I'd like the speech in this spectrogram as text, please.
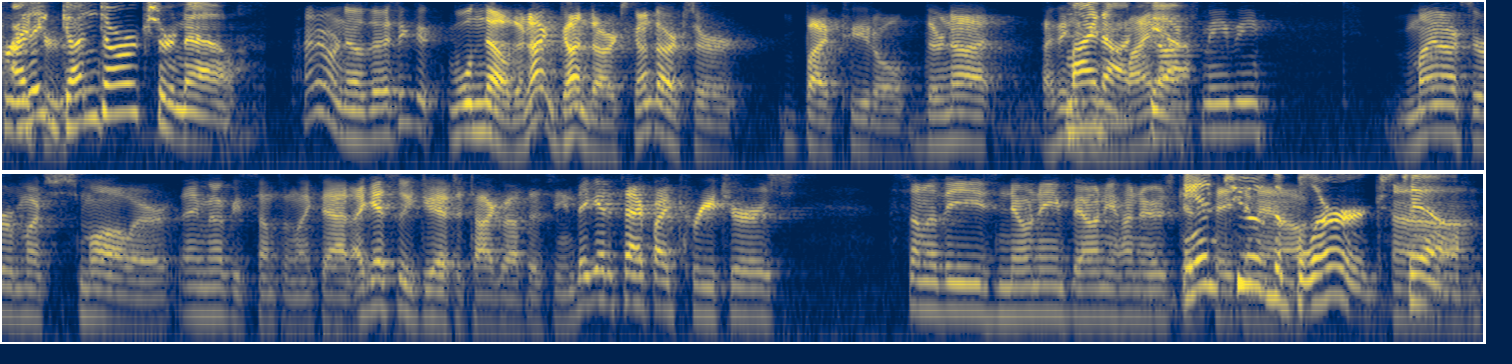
are they. Gundarks or no? I don't know. I think they're well. No, they're not Gundarks. Gundarks are bipedal. They're not. I think Mynocks, Mynocks yeah. maybe. Mynocks are much smaller. They might be something like that. I guess we do have to talk about this scene. They get attacked by creatures. Some of these no-name bounty hunters get And two of the blurgs too, Um,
